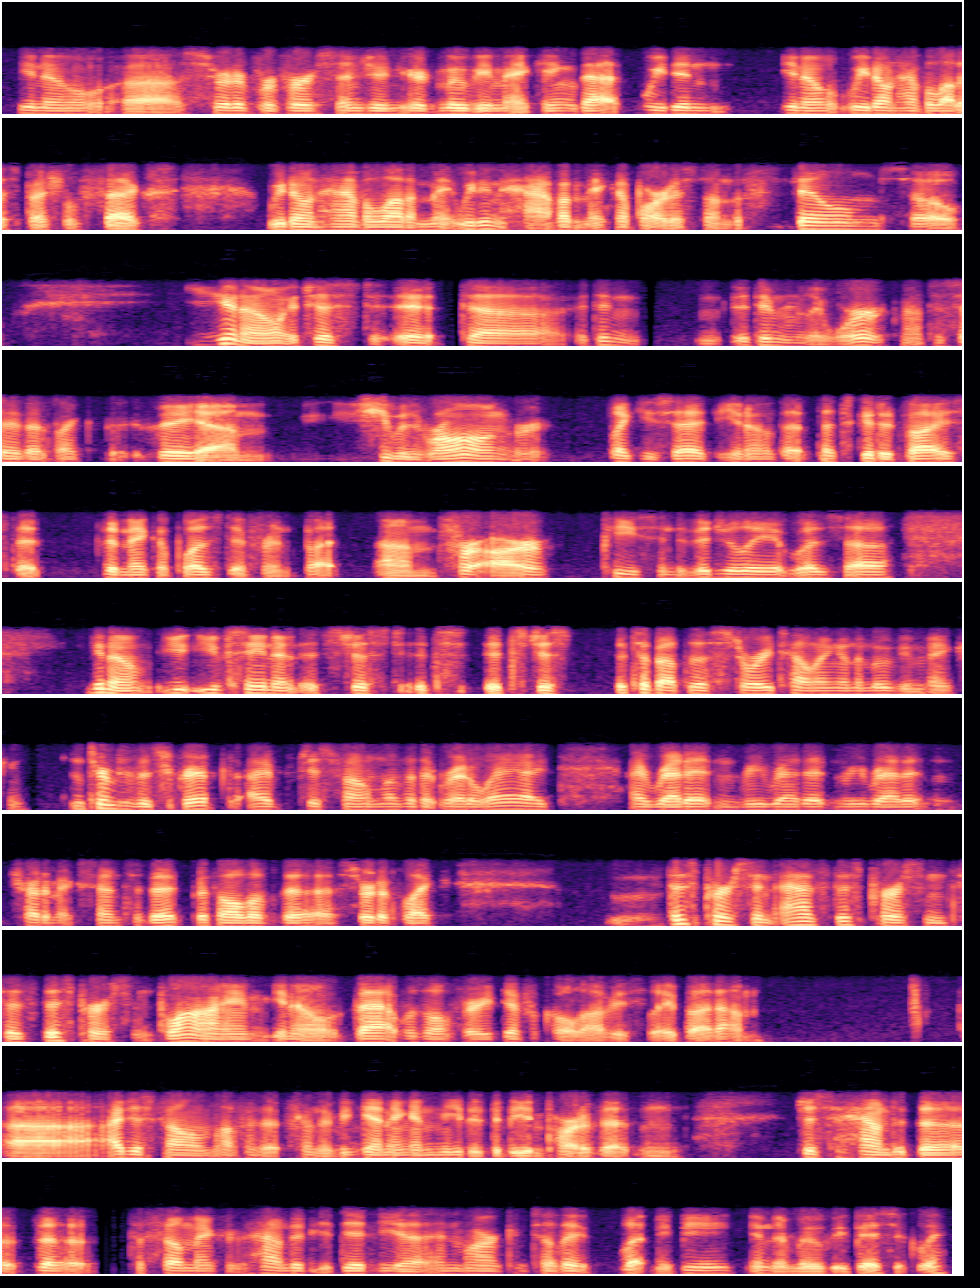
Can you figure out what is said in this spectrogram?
you know, uh, sort of reverse engineered movie making that we didn't. You know, we don't have a lot of special effects. We don't have a lot of. Ma- we didn't have a makeup artist on the film, so you know, it just it uh, it didn't it didn't really work. Not to say that like the um, she was wrong or like you said, you know that that's good advice that the makeup was different, but um, for our piece individually, it was, uh, you know, you, you've seen it. It's just, it's, it's just, it's about the storytelling and the movie making. In terms of the script, I've just fell in love with it right away. I, I read it and reread it and reread it and try to make sense of it with all of the sort of like this person as this person says this person's line. You know, that was all very difficult, obviously, but um, uh, I just fell in love with it from the beginning and needed to be a part of it and just hounded the the the filmmaker, hounded Yedidya and Mark until they let me be in their movie, basically.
